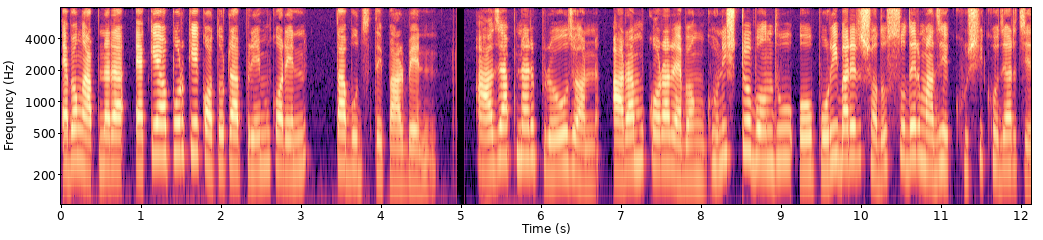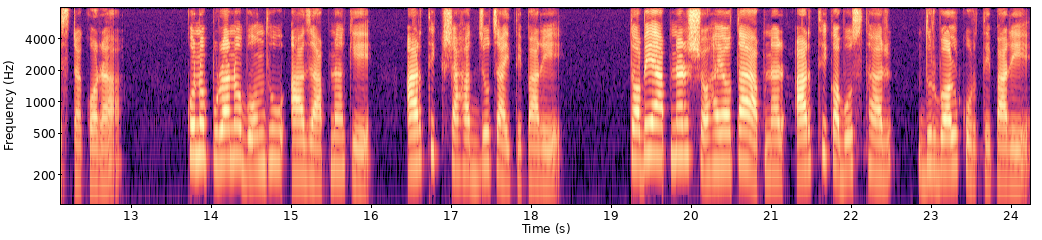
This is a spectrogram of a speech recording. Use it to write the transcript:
এবং আপনারা একে অপরকে কতটা প্রেম করেন তা বুঝতে পারবেন। আজ আপনার প্রয়োজন আরাম করার এবং ঘনিষ্ঠ বন্ধু ও পরিবারের সদস্যদের মাঝে খুশি খোঁজার চেষ্টা করা। কোনো পুরানো বন্ধু আজ আপনাকে আর্থিক সাহায্য চাইতে পারে। তবে আপনার সহায়তা আপনার আর্থিক অবস্থার দুর্বল করতে পারে।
